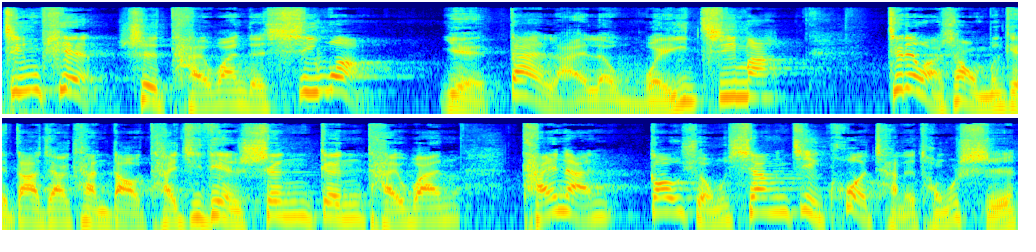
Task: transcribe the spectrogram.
晶片是台湾的希望，也带来了危机吗？今天晚上我们给大家看到，台积电深耕台湾，台南、高雄相继扩产的同时，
